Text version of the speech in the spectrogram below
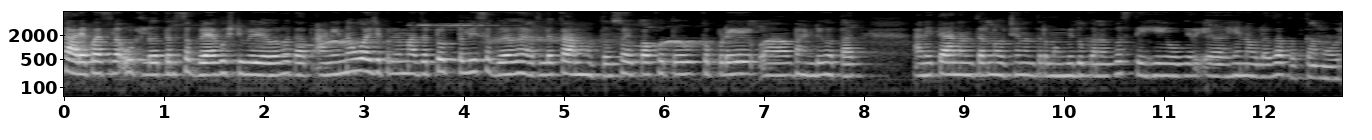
साडेपाचला उठलं तर सगळ्या गोष्टी वेळेवर होतात आणि नऊ वाजेपर्यंत माझं टोटली सगळं घरातलं काम होतं. स्वयंपाक होतो कपडे भांडी होतात आणि त्यानंतर नऊच्या नंतर मग मी दुकानात बसते. हे वगैरे हे नऊला जातात कामावर.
